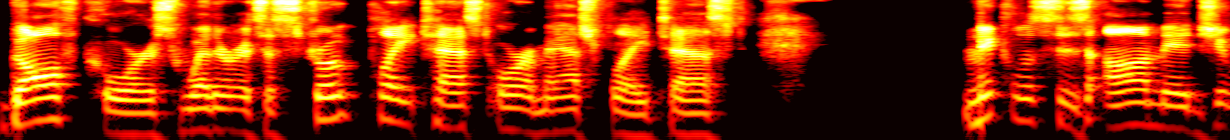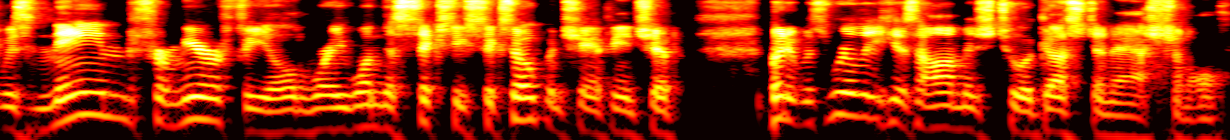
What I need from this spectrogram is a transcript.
golf course, whether it's a stroke play test or a match play test, Nicklaus's homage, it was named for Muirfield, where he won the 66 Open Championship, but it was really his homage to Augusta National.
